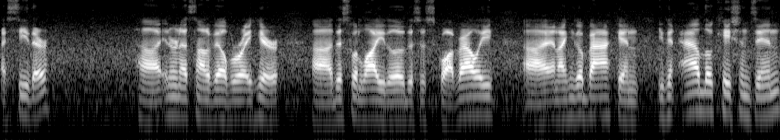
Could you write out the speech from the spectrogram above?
I see there. Uh, internet's not available right here. Uh, this would allow you to load this as Squaw Valley, uh, and I can go back and you can add locations in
